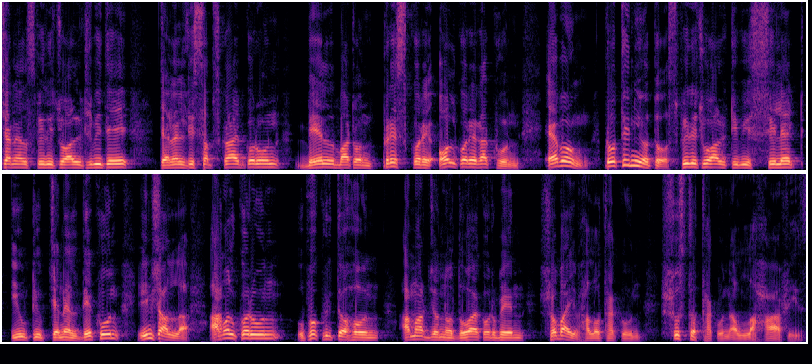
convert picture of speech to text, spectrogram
চ্যানেল স্পিরিচুয়াল টিভিতে। চ্যানেলটি সাবস্ক্রাইব করুন, বেল বাটন প্রেস করে অল করে রাখুন এবং প্রতিনিয়ত spiritual TV Sylhet YouTube channel দেখুন। ইনশাল্লাহ আমল করুন, উপকৃত হন। আমার জন্য দোয়া করবেন। সবাই ভালো থাকুন, সুস্থ থাকুন। আল্লাহ হাফিজ।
